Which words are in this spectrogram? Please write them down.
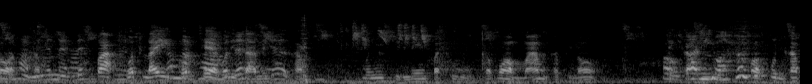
ลอดครับฝากกดไลค์กดแชร์กดติดตามไปเด้อครับมันนี้กินเองปลาทูกับหม้อมม้ามครับพี่น้องเข้ากันวะขอบคุณครับ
